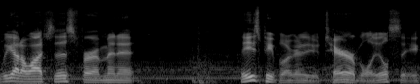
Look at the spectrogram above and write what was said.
We gotta watch this for a minute. These people are gonna do terrible, you'll see.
